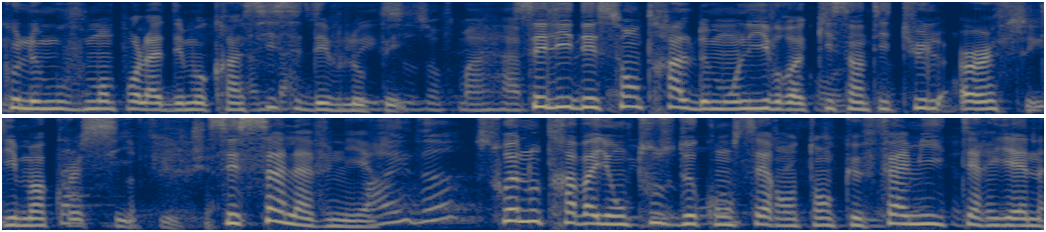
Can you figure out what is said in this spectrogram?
que le mouvement pour la démocratie s'est développé. C'est l'idée centrale de mon livre qui s'intitule Earth Democracy. C'est ça l'avenir. Soit nous travaillons tous de concert en tant que famille terrienne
